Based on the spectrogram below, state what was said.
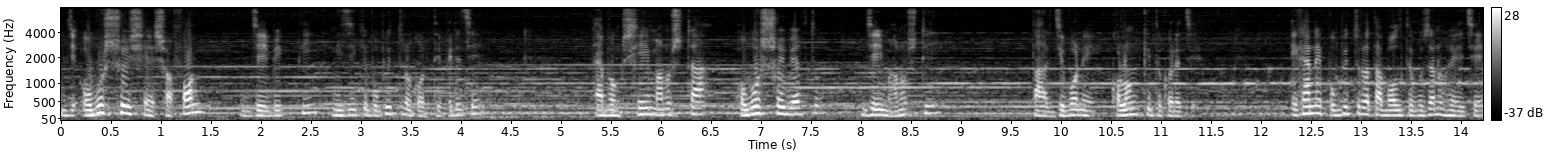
যে, অবশ্যই সে সফল যে ব্যক্তি নিজেকে পবিত্র করতে পেরেছে এবং সেই মানুষটা অবশ্যই ব্যর্থ যেই মানুষটি তার জীবনে কলঙ্কিত করেছে। এখানে পবিত্রতা বলতে বোঝানো হয়েছে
